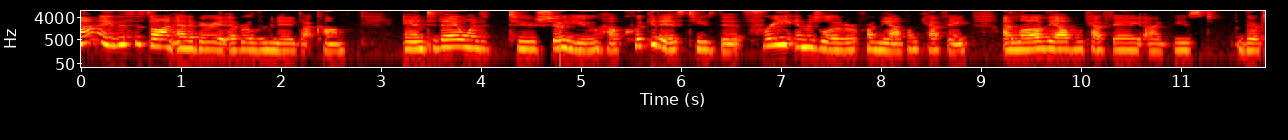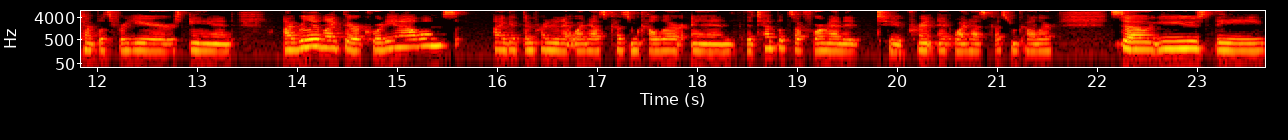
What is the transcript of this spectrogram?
Hi, this is Dawn Attebery at everilluminated.com and today I wanted to show you how quick it is to use the free image loader from the Album Cafe. I love the Album Cafe. I've used their templates for years and I really like their accordion albums. I get them printed at White House Custom Color and the templates are formatted to print at White House Custom Color. So you use the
